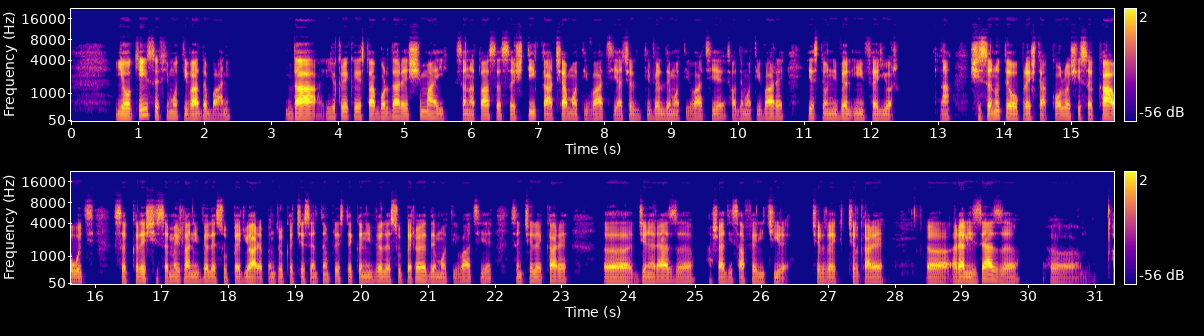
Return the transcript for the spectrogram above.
E ok să fii motivat de bani, dar eu cred că este o abordare și mai sănătoasă să știi că acea motivație, acel nivel de motivație sau de motivare este un nivel inferior. Da? Și să nu te oprești acolo și să cauți să crești și să mergi la nivele superioare, pentru că ce se întâmplă este că nivele superioare de motivație sunt cele care uh, generează, așa zisa, fericire. Cel, cel care uh, realizează uh,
